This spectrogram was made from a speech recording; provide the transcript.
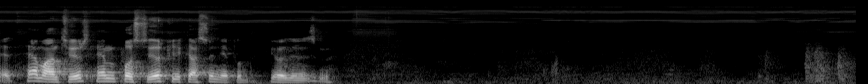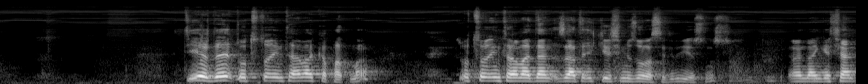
Evet, hem anterior hem posterior plikasyon yapıldı gördüğünüz gibi. Diğeri de rotator interval kapatma. Rotator intervalden zaten ilk girişimiz orasıydı biliyorsunuz. Önden geçen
